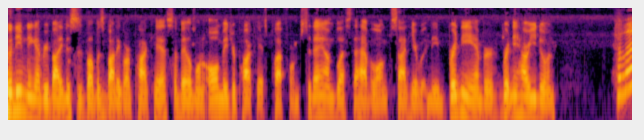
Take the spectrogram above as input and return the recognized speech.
Good evening, everybody. This is Bubba's Bodyguard Podcast, available on all major podcast platforms. Today, I'm blessed to have alongside here with me Britney Amber. Britney, how are you doing? Hello,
